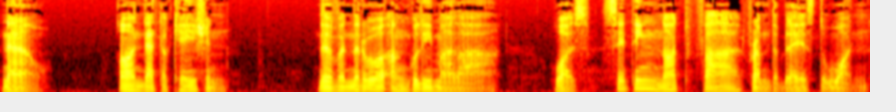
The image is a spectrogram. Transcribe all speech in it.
Now, on that occasion, the venerable Angulimala was sitting not far from the blessed one,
